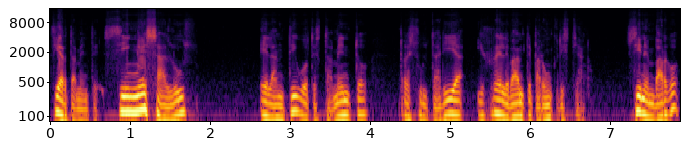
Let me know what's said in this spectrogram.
Ciertamente, sin esa luz, el Antiguo Testamento resultaría irrelevante para un cristiano. Sin embargo,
